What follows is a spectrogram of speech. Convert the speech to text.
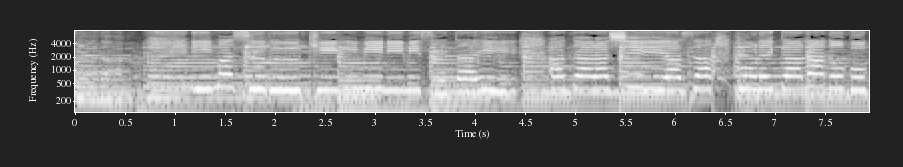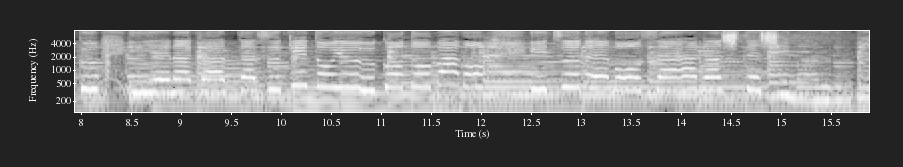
なら今すぐ君に見せたい新しい朝これからの僕言えなかった好きという言葉もいつでも探してしまう。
